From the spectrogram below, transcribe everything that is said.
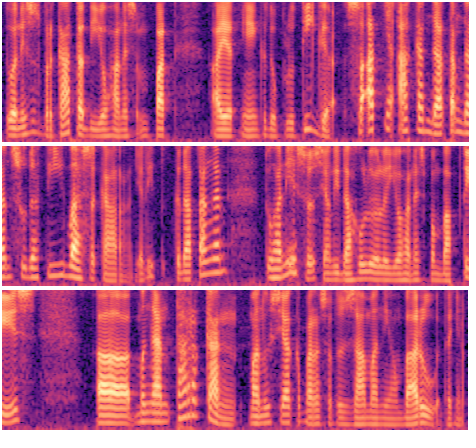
Tuhan Yesus berkata di Yohanes 4 ayatnya yang ke-23, saatnya akan datang dan sudah tiba sekarang. Jadi kedatangan Tuhan Yesus yang didahului oleh Yohanes Pembaptis uh, mengantarkan manusia kepada suatu zaman yang baru katanya.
